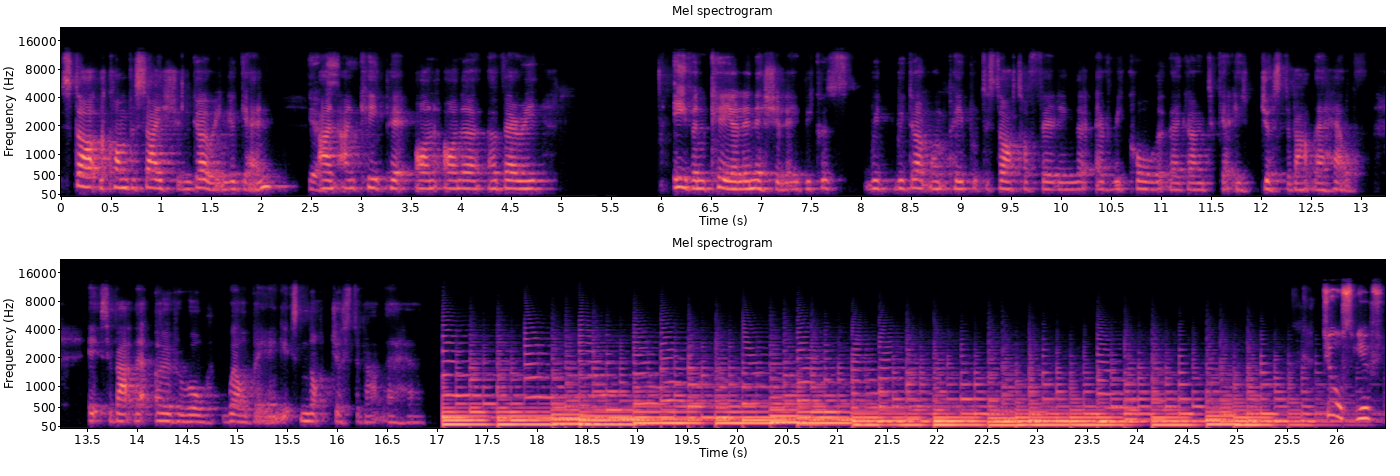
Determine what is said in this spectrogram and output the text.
start the conversation going again yes. and, and keep it on on a, a very even keel initially because we, we don't want people to start off feeling that every call that they're going to get is just about their health. It's about their overall well-being. It's not just about their health. Jules, you've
